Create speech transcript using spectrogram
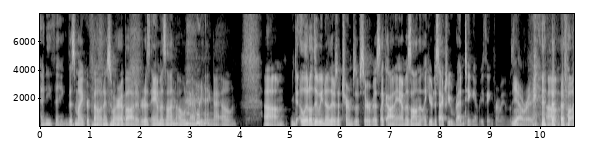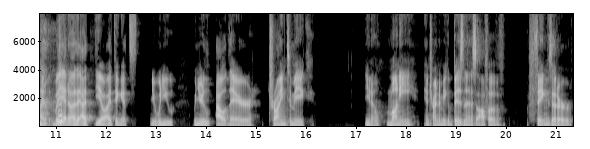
anything? This microphone i swear i bought it. Or does amazon own everything i own? Um little did we know there's a terms of service like on amazon that like you're just actually renting everything from amazon. Yeah right. Um, but but yeah no I, th- I you know i think it's you know, when you when you're out there trying to make you know money and trying to make a business off of things that are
